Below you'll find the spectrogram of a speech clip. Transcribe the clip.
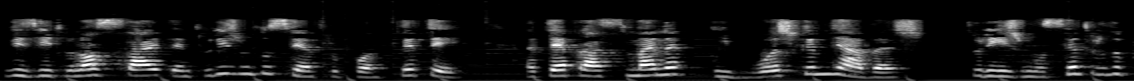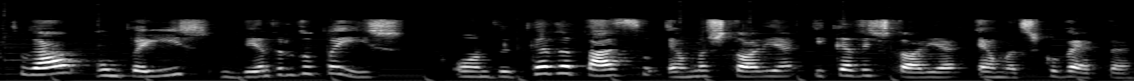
Visite o nosso site em turismodocentro.pt. Até para a semana e boas caminhadas! Turismo Centro de Portugal, um país dentro do país onde cada passo é uma história e cada história é uma descoberta.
